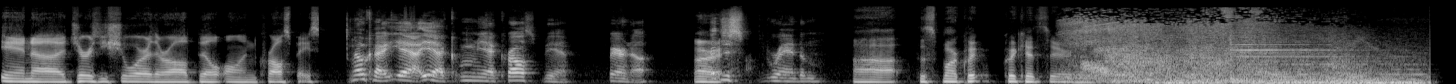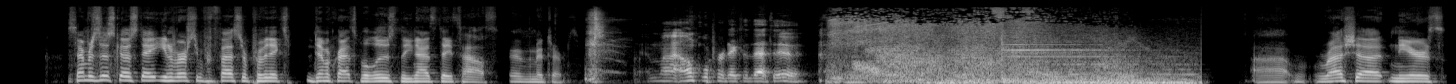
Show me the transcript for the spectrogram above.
In uh, Jersey Shore, they're all built on crawl space. Okay, yeah, yeah, mm, yeah, crawl, yeah, fair enough. All right, They're just random. Uh, this more quick, quick hits here. San Francisco State University professor predicts Democrats will lose the United States House in the midterms. My uncle predicted that too. uh, Russia nears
